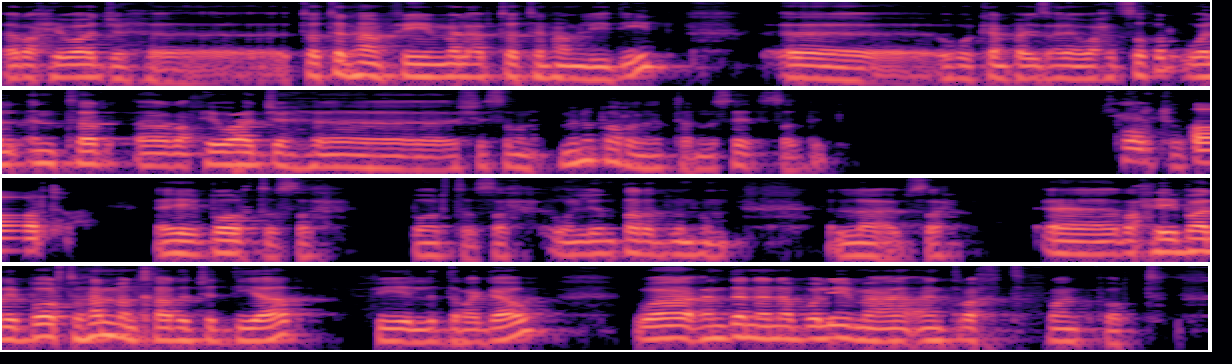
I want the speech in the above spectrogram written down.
راح يواجه آه توتنهام في ملعب توتنهام الجديد آه وهو كان فايز عليه 1-0 والإنتر آه راح يواجه آه شو يسمونه؟ منو برا الإنتر؟ نسيت تصدق. بورتو. بورتو. إي بورتو صح. بورتو صح. واللي انطرد منهم اللاعب صح. آه راح يباري بورتو هم من خارج الديار في الدراغاو وعندنا نابولي مع آينتراخت فرانكفورت. آه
